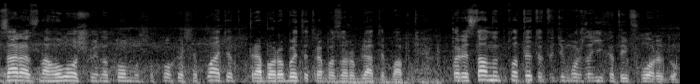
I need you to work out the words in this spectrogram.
Зараз наголошую на тому, що поки ще платять, треба робити, треба заробляти бабки. Перестануть платити, тоді можна їхати і в Флориду.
